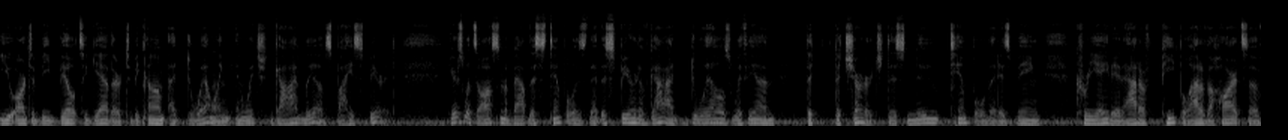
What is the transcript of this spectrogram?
you are to be built together to become a dwelling in which God lives by His Spirit. Here's what's awesome about this temple is that the Spirit of God dwells within the, the church, this new temple that is being created out of people, out of the hearts of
